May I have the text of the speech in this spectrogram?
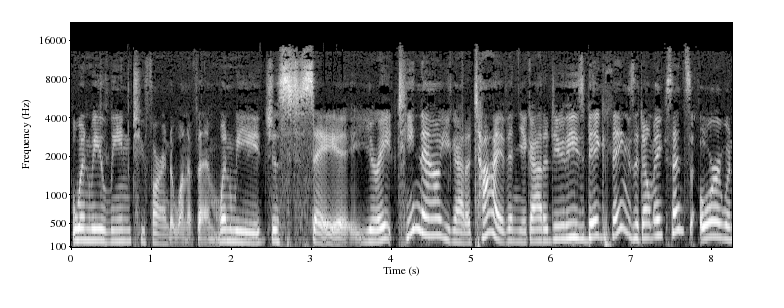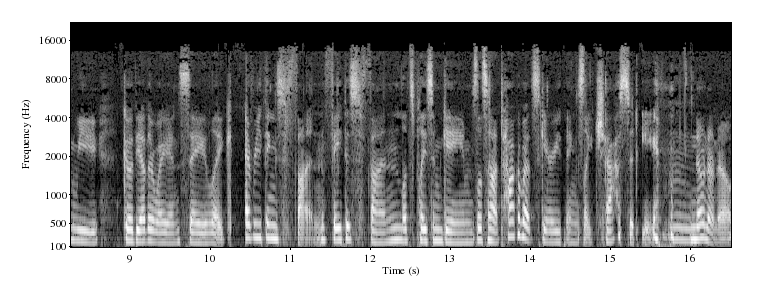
when we lean too far into one of them. When we just say, you're 18 now, you gotta tithe and you gotta do these big things that don't make sense. Or when we go the other way and say, like, everything's fun. Faith is fun. Let's play some games. Let's not talk about scary things like chastity. Mm. no, no, no.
